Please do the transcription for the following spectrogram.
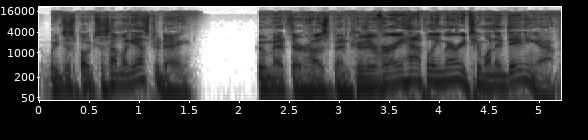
We just spoke to someone yesterday who met their husband, who they're very happily married to on a dating app.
